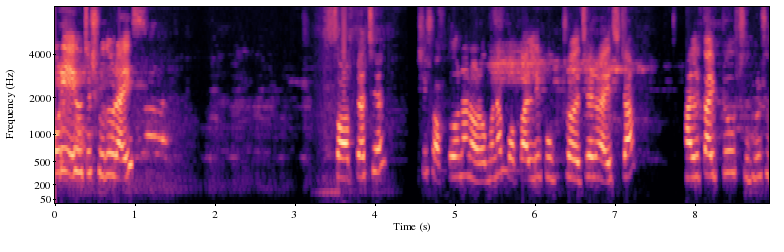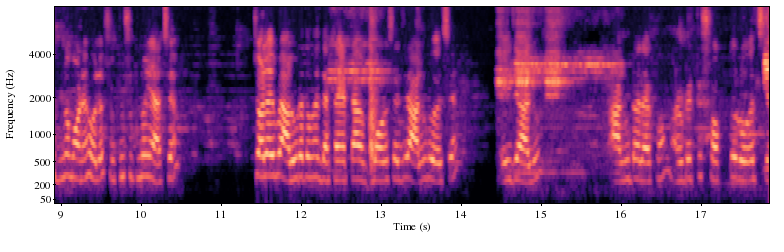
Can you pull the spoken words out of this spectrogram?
করি, এই হচ্ছে শুধু রাইস সফট আছে? বেশি শক্তও না নরমও না প্রপারলি কুকড হয়েছে রাইসটা হালকা একটু শুকনো শুকনো মনে হলো, শুকনো শুকনোই আছে। চলো এবার আলুটা তোমাদের দেখাই, একটা বড় সাইজের আলু রয়েছে। এই যে আলু, আলুটা দেখো, আলুটা একটু শক্ত রয়েছে।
